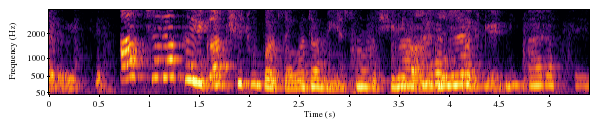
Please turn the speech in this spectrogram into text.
არ ვიცი. არც არაფერი კარგში თუ ბაძავ ადამიანს მაგაში რა არის გულსატკენი? არაფერი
